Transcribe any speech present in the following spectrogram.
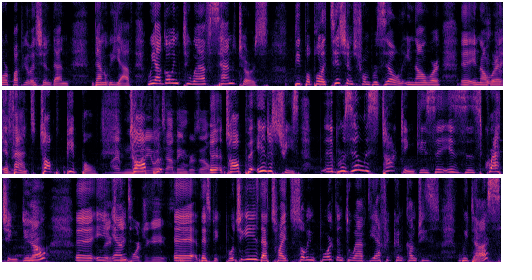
more population than than we have. We are going to have senators, people, politicians from Brazil in our uh, in our event. Top people, I have no top idea what's happening in Brazil. uh, top industries. Uh, Brazil is starting, is is, scratching, you Yeah. know, uh, they and speak Portuguese. uh, they speak Portuguese. That's why it's so important to have the African countries with us,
